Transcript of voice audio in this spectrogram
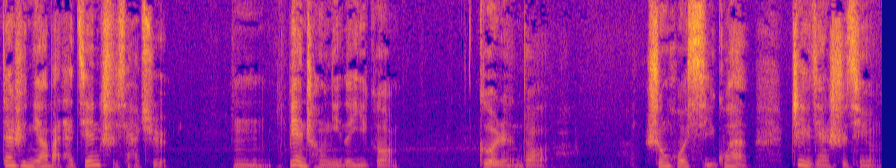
但是你要把它坚持下去，嗯，变成你的一个个人的生活习惯，这件事情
